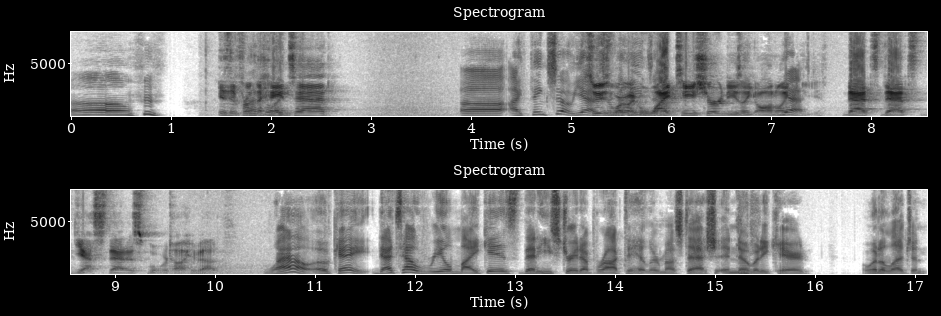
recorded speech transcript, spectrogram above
Um. hmm. Is it from I the feel like- Hanes ad? Uh, I think so. Yeah. so he's wearing like a white. T-shirt and he's like on like Yeah. that's that's yes that is what we're talking about. Wow. Okay. That's how real Mike is. That he straight up rocked a Hitler mustache and nobody cared. What a legend.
